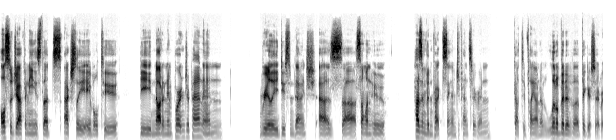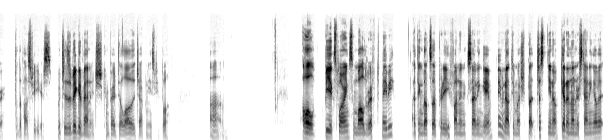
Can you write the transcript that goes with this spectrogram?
also Japanese that's actually able to be not an import in Japan and really do some damage as uh, someone who hasn't been practicing on Japan server and got to play on a little bit of a bigger server for the past few years, which is a big advantage compared to a lot of the Japanese people. Um, I'll be exploring some Wild Rift maybe. I think that's a pretty fun and exciting game. Maybe not too much, but just, you know, get an understanding of it.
